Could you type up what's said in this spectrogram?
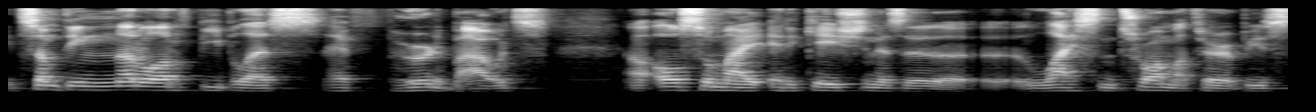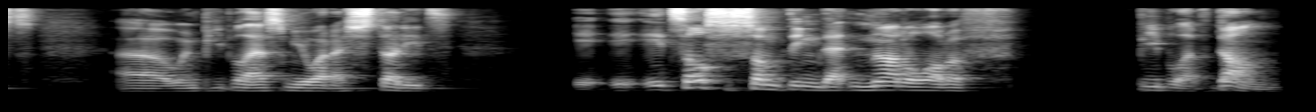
It's something not a lot of people has have heard about. Uh, also, my education as a licensed trauma therapist, uh, when people ask me what I studied, it's also something that not a lot of people have done.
